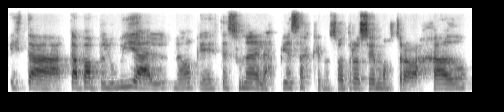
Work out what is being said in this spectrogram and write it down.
esta capa pluvial, que esta es una de las piezas que nosotros hemos trabajado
